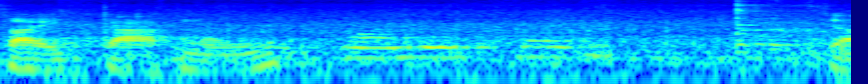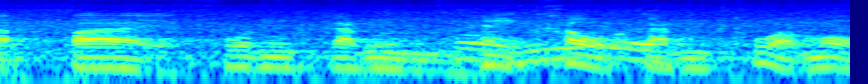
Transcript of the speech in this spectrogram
ใส่กากหมูจับไปคนกันให้เข้ากันทั่วหม้อ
